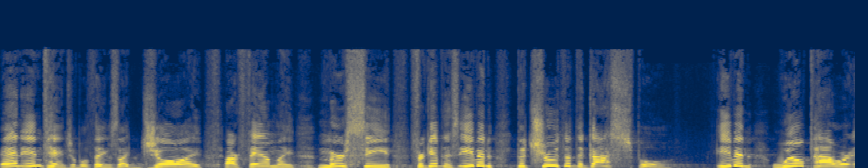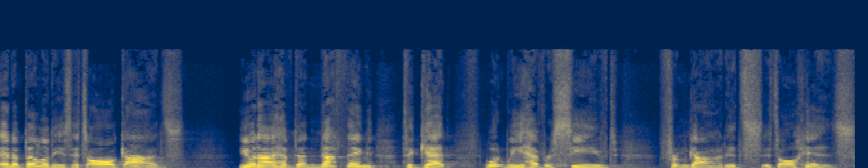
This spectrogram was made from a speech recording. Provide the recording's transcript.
and intangible things like joy, our family, mercy, forgiveness, even the truth of the gospel, even willpower and abilities, it's all God's. You and I have done nothing to get what we have received from God. It's, it's all His.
